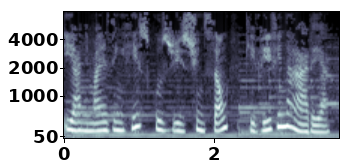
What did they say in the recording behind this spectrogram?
e animais em riscos de extinção que vivem na área.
